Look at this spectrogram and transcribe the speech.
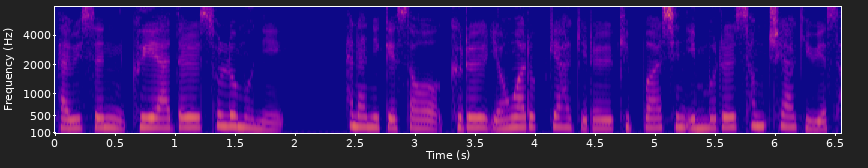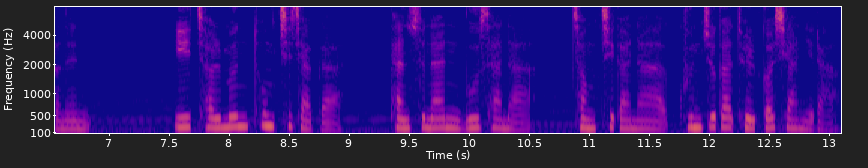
다윗은 그의 아들 솔로몬이 하나님께서 그를 영화롭게 하기를 기뻐하신 임무를 성취하기 위해서는 이 젊은 통치자가 단순한 무사나 정치가나 군주가 될 것이 아니라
